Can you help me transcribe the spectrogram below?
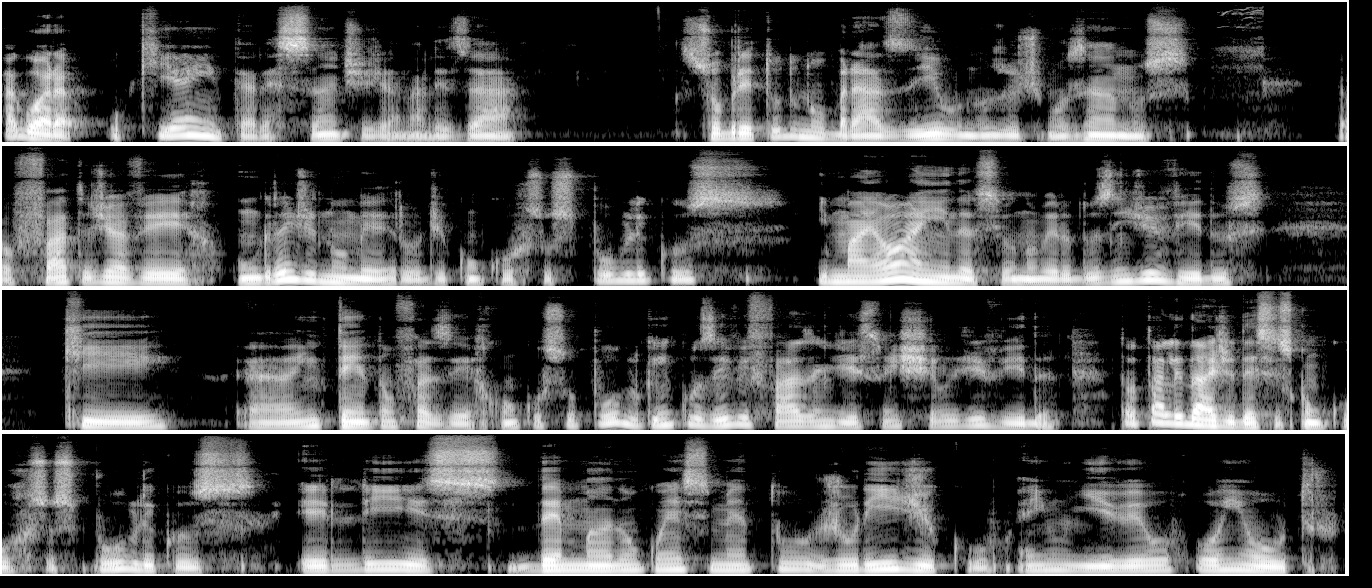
Agora, o que é interessante de analisar, sobretudo no Brasil nos últimos anos, é o fato de haver um grande número de concursos públicos e maior ainda seu número dos indivíduos que uh, intentam fazer concurso público, inclusive fazem disso em estilo de vida. A totalidade desses concursos públicos eles demandam conhecimento jurídico em um nível ou em outro.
